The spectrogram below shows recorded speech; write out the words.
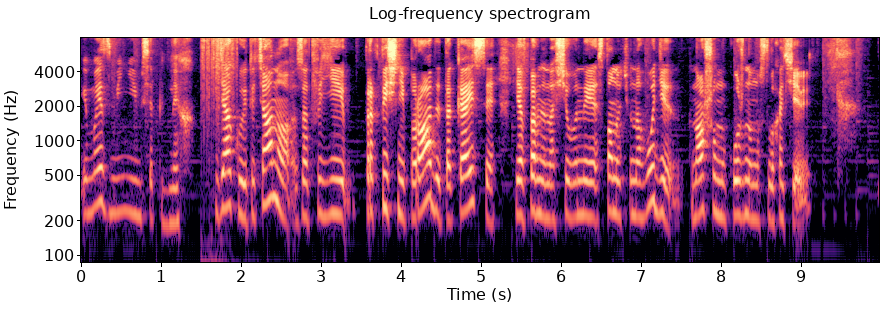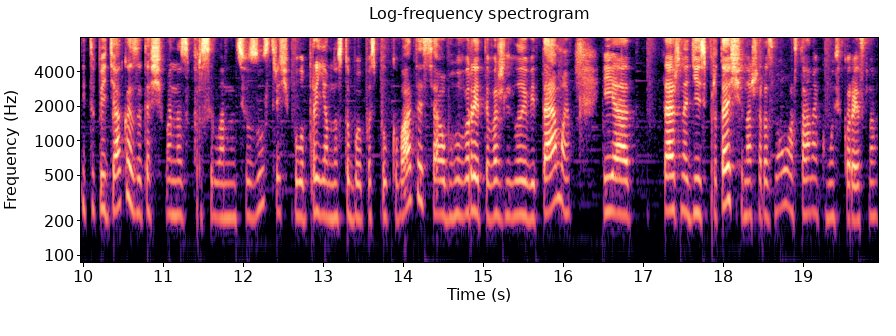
і ми змінюємося під них. Дякую, Тетяно, за твої практичні поради та кейси. Я впевнена, що вони стануть у нагоді нашому кожному слухачеві. І тобі дякую за те, що мене запросила на цю зустріч. Було приємно з тобою поспілкуватися, обговорити важливі теми. І я теж надіюсь про те, що наша розмова стане комусь корисна.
